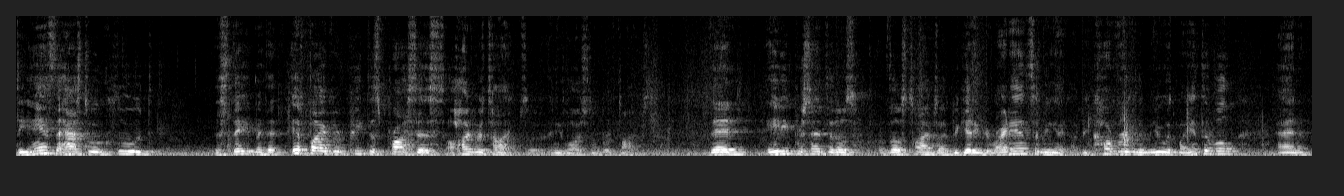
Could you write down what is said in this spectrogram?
The answer has to include the statement that if I repeat this process 100 times, or any large number of times, then 80% of those, of those times I'd be getting the right answer, meaning I'd be covering the mu with my interval, and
